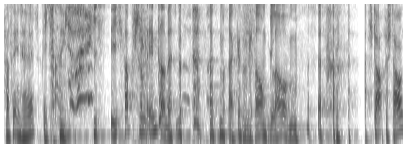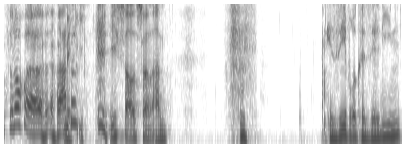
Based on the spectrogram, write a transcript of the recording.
Hast du Internet? Ich, ich, ich habe schon Internet. Man mag es kaum glauben. Sta staunst du noch oder hast Nee, es? ich ich schaue es schon an. die Seebrücke Selin.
